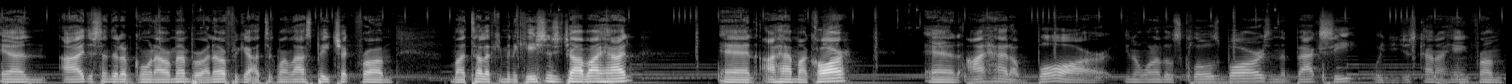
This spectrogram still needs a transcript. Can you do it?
And I just ended up going. I remember, I never forget, I took my last paycheck from my telecommunications job I had, and I had my car, and I had a bar, you know, one of those closed bars in the back seat where you just kind of hang from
